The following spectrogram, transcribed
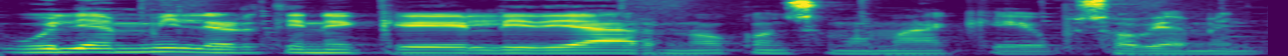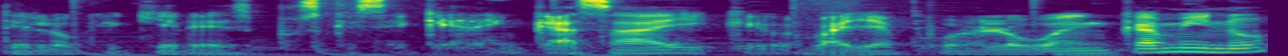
William Miller tiene que lidiar ¿no? con su mamá que pues obviamente lo que quiere es pues que se quede en casa y que vaya por el buen camino.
